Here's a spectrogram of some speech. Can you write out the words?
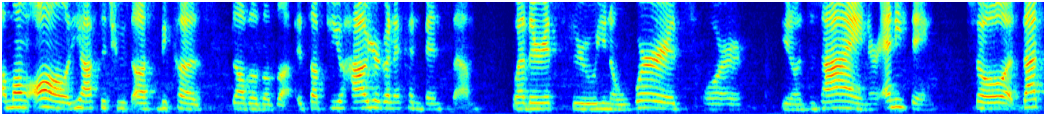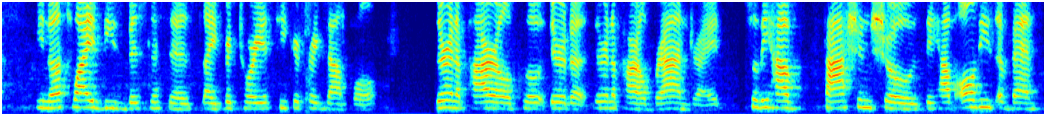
among all, you have to choose us because blah blah blah blah. It's up to you how you're gonna convince them, whether it's through you know words or you know design or anything. So that's you know that's why these businesses like Victoria's Secret, for example, they're an apparel they're the, they're an apparel brand, right? So they have fashion shows, they have all these events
